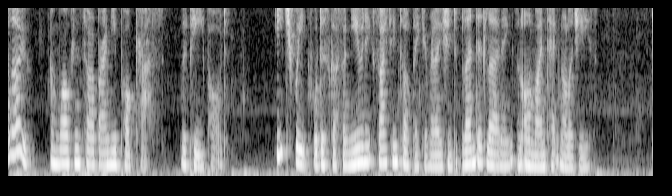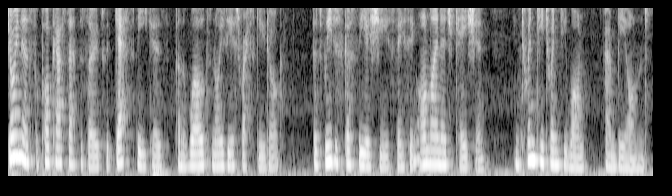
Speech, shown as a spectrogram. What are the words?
Hello, and welcome to our brand new podcast, The Pea Pod. Each week, we'll discuss a new and exciting topic in relation to blended learning and online technologies. Join us for podcast episodes with guest speakers and the world's noisiest rescue dog as we discuss the issues facing online education in 2021 and beyond.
